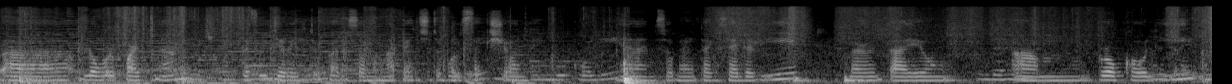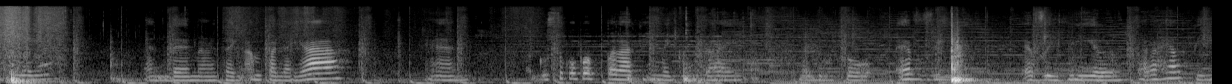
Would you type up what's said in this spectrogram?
uh, lower part ng refrigerator para sa mga vegetable section. Yan. So, meron tayong celery. Meron tayong um, broccoli. And then, meron tayong ampalaya. And gusto ko pa parating may gulay na luto every every meal para healthy.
